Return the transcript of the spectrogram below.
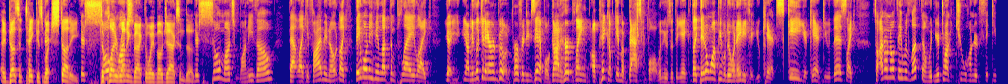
it doesn't take as much study there's to play much- running back the way Bo Jackson did. There's so much money though that like if I'm in O- like they won't even let them play like yeah, yeah, I mean look at Aaron Boone, perfect example. Got hurt playing a pickup game of basketball when he was with the Yankees. Like they don't want people doing anything. You can't ski, you can't do this. Like so I don't know if they would let them when you're talking 250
